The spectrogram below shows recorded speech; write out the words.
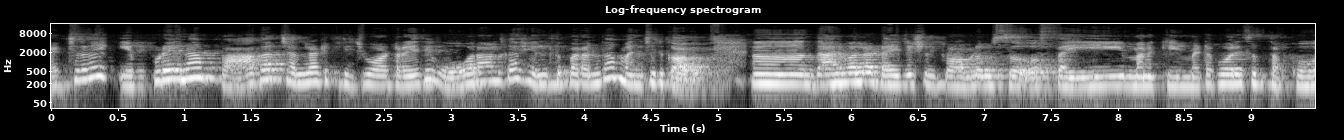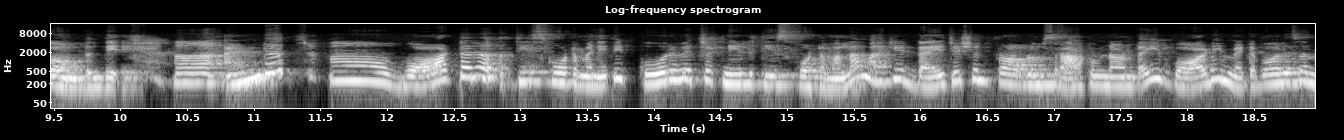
యాక్చువల్గా ఎప్పుడైనా బాగా చల్లటి ఫ్రిడ్జ్ వాటర్ అనేది ఓవరాల్గా హెల్త్ పరంగా మంచిది కాదు. దానివల్ల డైజెషన్ ప్రాబ్లమ్స్ వస్తాయి మనకి మెటబాలిజం తక్కువగా ఉంటుంది. అండ్ వాటర్ తీసుకోవటం అనేది గోరువెచ్చటి నీళ్ళు తీసుకోవటం వల్ల మనకి డైజెషన్ ప్రాబ్లమ్స్ రాకుండా ఉంటాయి బాడీ మెటబాలిజం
